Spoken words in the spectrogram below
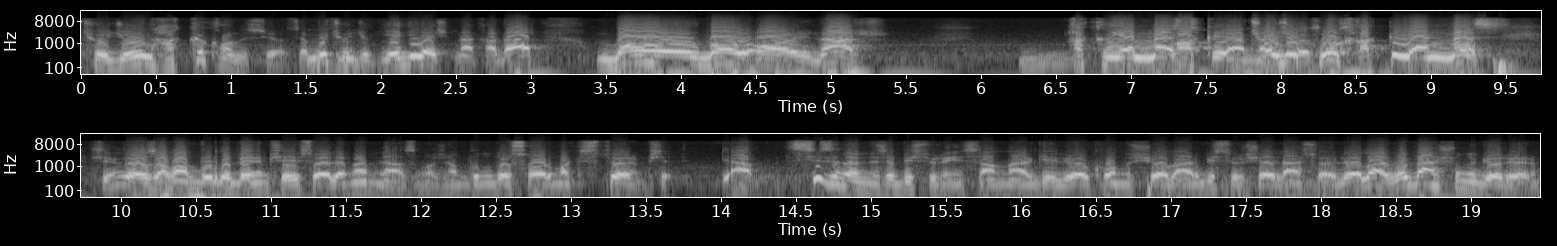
çocuğun hakkı konuşuyorsa bu çocuk 7 yaşına kadar bol bol oynar. Hakkı yenmez. Hakkı yenmez Çocukluk diyorsun. hakkı yenmez. Şimdi o zaman burada benim şeyi söylemem lazım hocam. Bunu da sormak istiyorum. Şey, ya sizin önünüze bir sürü insanlar geliyor, konuşuyorlar, bir sürü şeyler söylüyorlar ve ben şunu görüyorum.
